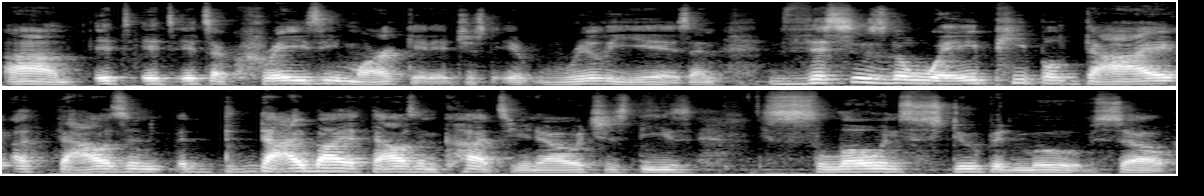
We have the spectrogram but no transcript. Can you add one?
um, it's it, it's a crazy market. It just it really is. And this is the way people die a thousand die by a thousand cuts you know? It's just these slow and stupid move. So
